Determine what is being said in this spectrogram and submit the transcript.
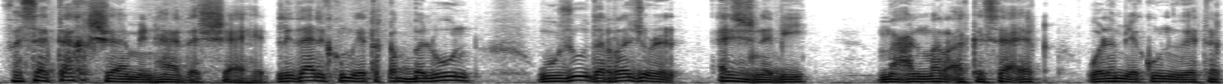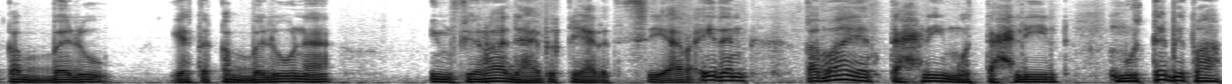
فستخشى من هذا الشاهد. لذلك هم يتقبلون وجود الرجل الأجنبي مع المرأة كسائق ولم يكونوا يتقبلوا يتقبلون انفرادها بقيادة السيارة. إذا قضايا التحريم والتحليل مرتبطة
